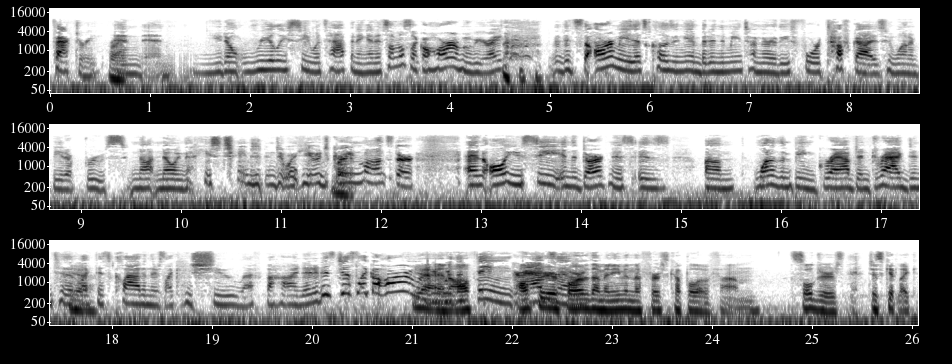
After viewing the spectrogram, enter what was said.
factory, Right. and, and you don't really see what's happening, and it's almost like a horror movie, right? it's the army that's closing in, but in the meantime, there are these four tough guys who want to beat up Bruce, not knowing that he's changed into a huge green Right. monster, and all you see in the darkness is. Um, one of them being grabbed and dragged into Yeah. like this cloud, and there's like his shoe left behind, and it is just like a horror movie Yeah, and where all, the thing grabs all three or four him. of them, and even the first couple of um, soldiers, just get like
